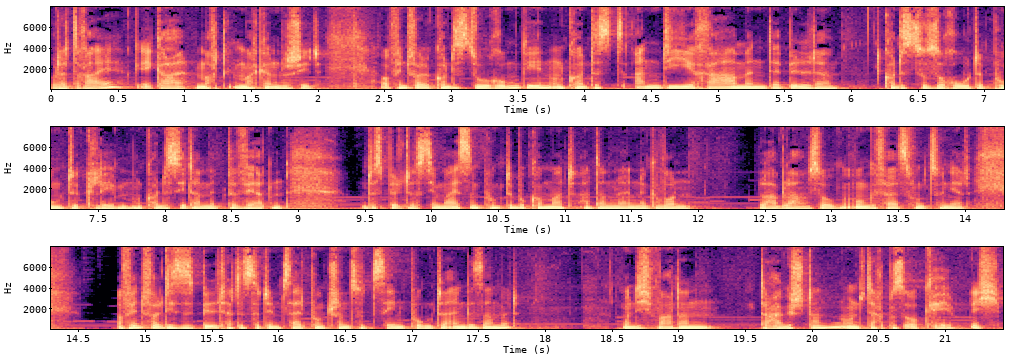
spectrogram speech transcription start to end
Oder drei? Egal, macht, macht keinen Unterschied. Auf jeden Fall konntest du rumgehen und konntest an die Rahmen der Bilder, konntest du so rote Punkte kleben und konntest sie damit bewerten. Und das Bild, das die meisten Punkte bekommen hat, hat dann am Ende gewonnen. Bla bla, so ungefähr hat es funktioniert. Auf jeden Fall, dieses Bild hatte zu dem Zeitpunkt schon so zehn Punkte eingesammelt. Und ich war dann da gestanden und ich dachte mir so, okay, ich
